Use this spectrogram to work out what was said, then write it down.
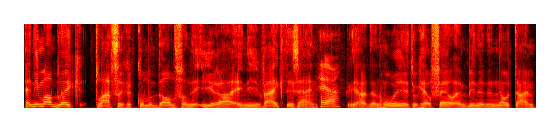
En die man bleek plaatselijke commandant van de IRA in die wijk te zijn. ja. Ja, dan hoor je natuurlijk heel veel. En binnen de no time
